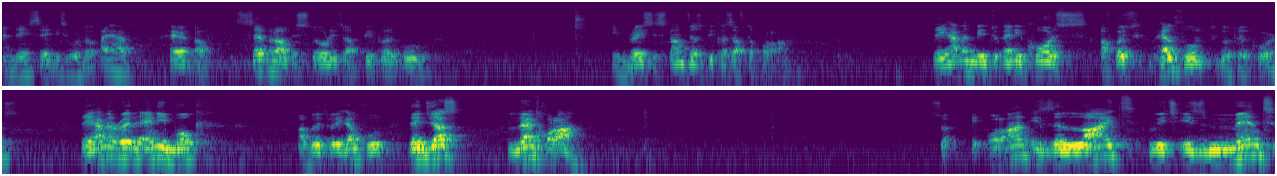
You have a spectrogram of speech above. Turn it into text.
and they say this word. I have heard of several stories of people who embrace Islam just because of the Quran. They haven't been to any course, of course, helpful to go to a course. They haven't read any book, although it's very helpful. They just learned Quran. So eh, Quran is the light which is meant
